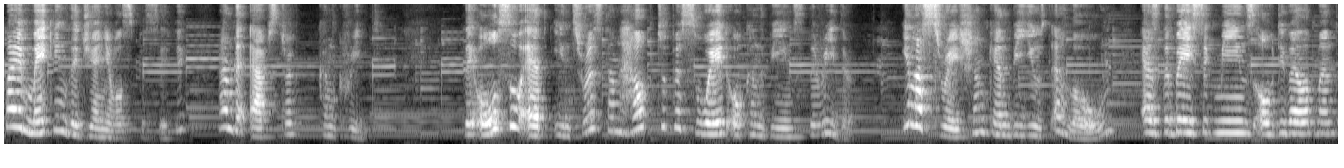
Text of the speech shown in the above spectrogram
by making the general specific and the abstract concrete. They also add interest and help to persuade or convince the reader. Illustration can be used alone as the basic means of development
